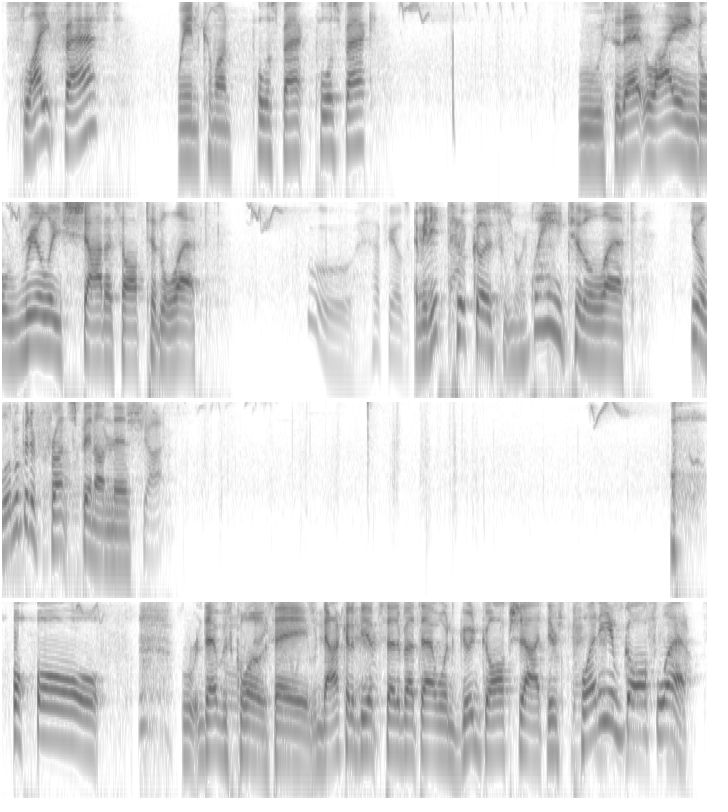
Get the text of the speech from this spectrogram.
Slight fast. Wind, come on. Pull us back. Pull us back. Ooh, so that lie angle really shot us off to the left. Ooh, that feels I mean, it took us way to the left. Do a little bit of front spin on this. shot. Oh, that was Oh, close. Hey, not going to be upset about that one. Good golf shot. There's plenty of golf left.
